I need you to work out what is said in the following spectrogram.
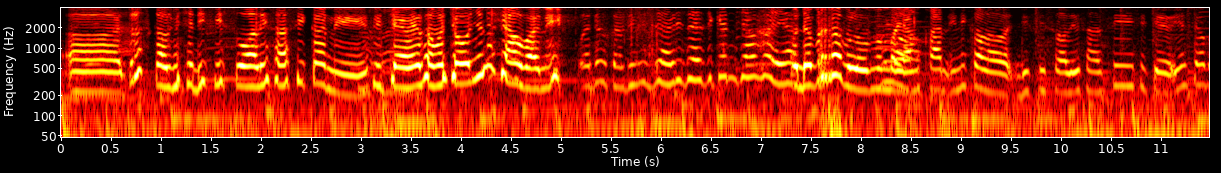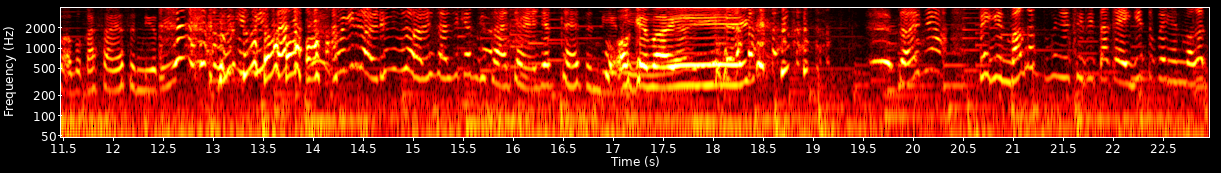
Eh, terus kalau misalnya divisualisasikan nih si cewek sama cowoknya nih siapa nih? waduh kalau divisualisasikan siapa ya Udah pernah belum membayangkan ini kalau divisualisasi si ceweknya siapa? Apakah saya sendiri? mungkin bisa mungkin kalau divisualisasikan bisa ceweknya saya sendiri Oke baik. soalnya pengen banget punya cerita kayak gitu pengen banget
